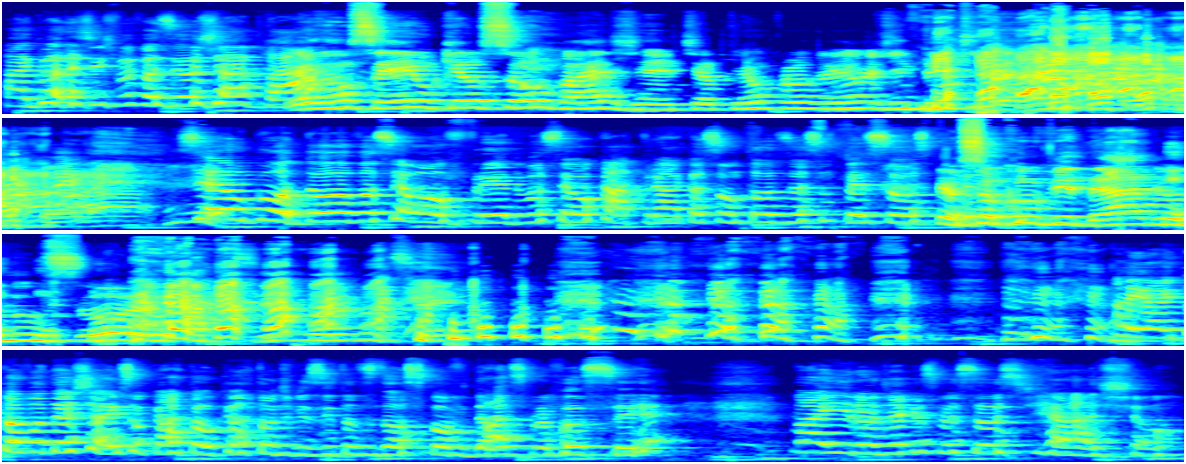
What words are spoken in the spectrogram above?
Agora a gente vai fazer o jabá. Eu não sei o que eu sou mais, gente. Eu tenho um problema de identidade. Você é o Godot, você é o Alfredo, você é o Catraca, são todas essas pessoas. Eu sou convidado, eu não sou, eu participo, eu não sei. Aí, ó, então eu vou deixar aí seu cartão, o cartão de visita dos nossos convidados pra você. Maíra, onde é que as pessoas te acham?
